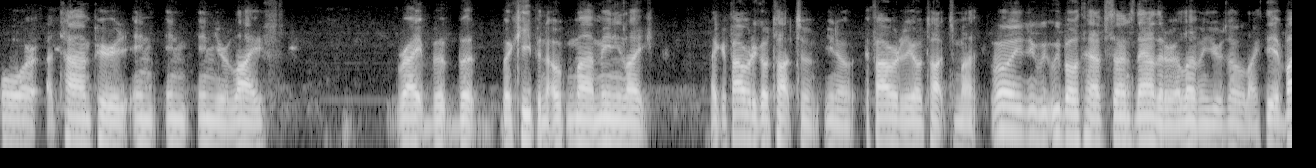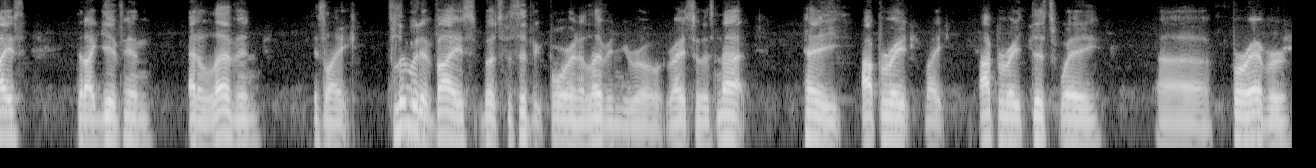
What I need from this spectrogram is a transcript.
for a time period in in in your life, right? But but but keeping an open mind, meaning like like if I were to go talk to you know if I were to go talk to my well we, we both have sons now that are 11 years old. Like the advice that I give him at 11 is like fluid advice, but specific for an 11 year old, right? So it's not, hey, operate like operate this way uh, forever,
